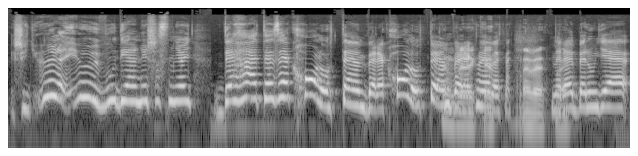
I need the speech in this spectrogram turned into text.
És így ő, ő Woody Allen, és azt mondja, hogy de hát ezek halott emberek, halott emberek Embereket nevetnek. nevetnek. Mert ebben ugye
